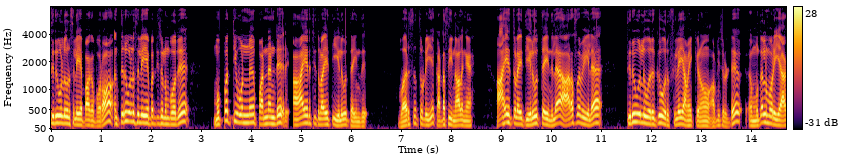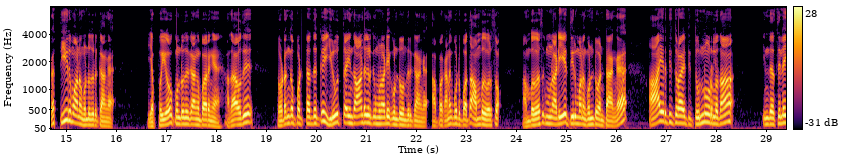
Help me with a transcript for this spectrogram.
திருவள்ளுவர் சிலையை பார்க்க போகிறோம் திருவள்ளுவர் சிலையை பற்றி சொல்லும்போது முப்பத்தி ஒன்று பன்னெண்டு ஆயிரத்தி தொள்ளாயிரத்தி எழுபத்தைந்து வருஷத்துடைய கடைசி நாளுங்க. ஆயிரத்தி தொள்ளாயிரத்தி எழுபத்தைந்தில் அரசவையில் திருவள்ளுவருக்கு ஒரு சிலை அமைக்கணும் அப்படின்னு சொல்லிட்டு முதல் முறையாக தீர்மானம் கொண்டு வந்திருக்காங்க. எப்பயோ கொண்டு வந்திருக்காங்க பாருங்கள் அதாவது தொடங்கப்பட்டதுக்கு இருபத்தைந்து ஆண்டுகளுக்கு முன்னாடியே கொண்டு வந்திருக்காங்க. அப்போ கணக்கு போட்டு பார்த்தா ஐம்பது வருஷம். ஐம்பது வருஷத்துக்கு முன்னாடியே தீர்மானம் கொண்டு வந்துட்டாங்க. ஆயிரத்தி தொள்ளாயிரத்தி தொண்ணூறில் தான் இந்த சிலை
